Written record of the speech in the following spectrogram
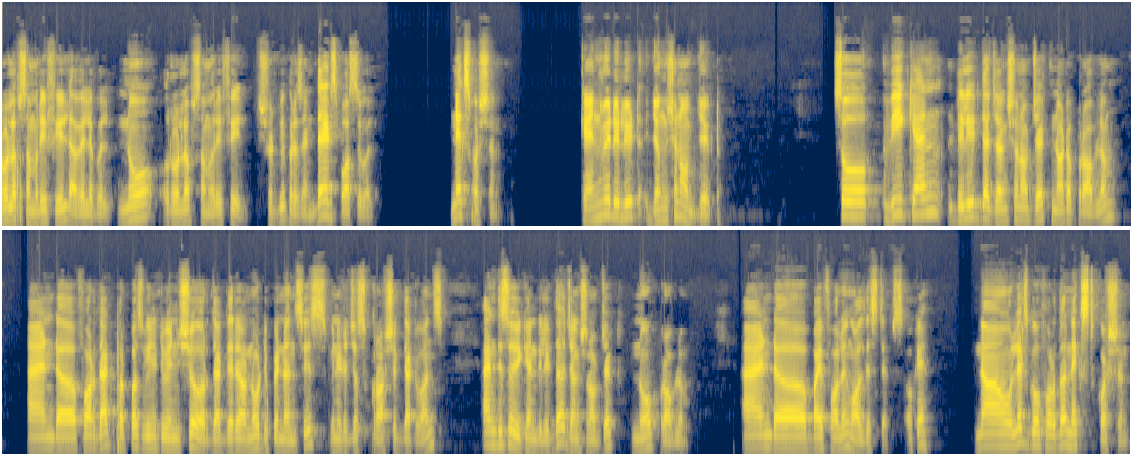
roll-up summary field available. No roll-up summary field should be present. Then it's possible. Next question. Can we delete junction object? So we can delete the junction object, not a problem. And uh, for that purpose, we need to ensure that there are no dependencies. We need to just cross check that once. And this way we can delete the junction object, no problem. And uh, by following all these steps, okay. Now let's go for the next question.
